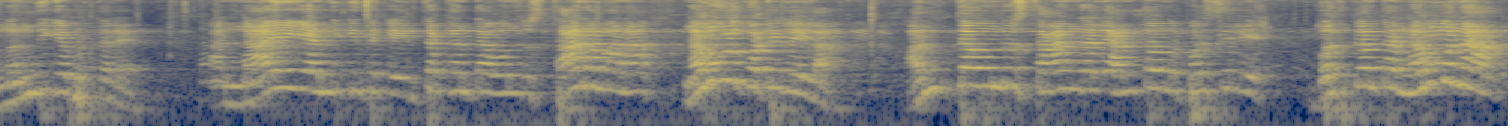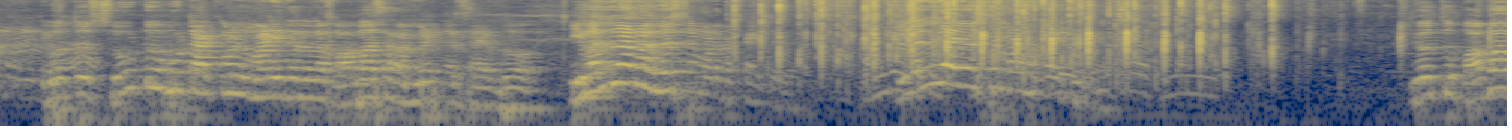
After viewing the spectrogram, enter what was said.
ಒಂದು ಅಂದಿಗೆ ಬಿಡ್ತಾರೆ. ಆ ನಾಯಿಗೆ ಅಂದಿಗಿಂತ ಇರ್ತಕ್ಕಂಥ ಒಂದು ಸ್ಥಾನಮಾನ ನಮಗೂ ಕೊಟ್ಟಿರಲಿಲ್ಲ. ಅಂತ ಒಂದು ಸ್ಥಾನದಲ್ಲಿ ಅಂತ ಒಂದು ಪರಿಸ್ಥಿತಿ ಬದುಕಂತ ನಮ್ಮನ್ನ ಇವತ್ತು ಸೂಟು ಬೂಟ್ ಹಾಕೊಂಡು ಮಾಡಿದಾರಲ್ಲ ಬಾಬಾ ಸಾಹೇಬ್ ಅಂಬೇಡ್ಕರ್ ಸಾಹೇಬ್ರು, ಇವೆಲ್ಲ ನಾವು ಯೋಚನೆ ಮಾಡ್ಬೇಕಾಯ್ತದೆ. ಇವೆಲ್ಲ ಯೋಚನೆ ಮಾಡ್ಬೇಕಾಯ್ತದೆ. ಇವತ್ತು ಬಾಬಾ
